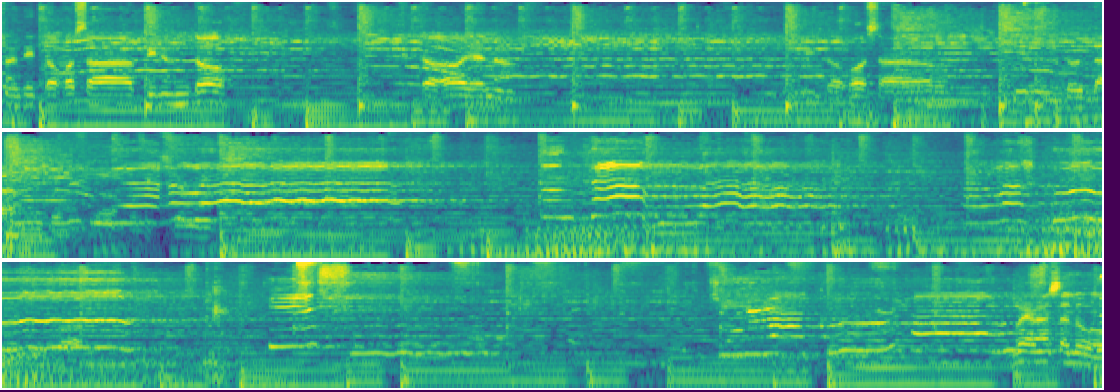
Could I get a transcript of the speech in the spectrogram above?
nandito ako sa Binundo. Ito, oh, yan o. Dito ako sa Binundo. Dami ko dito. Collection eh. Kaya nasa loob.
